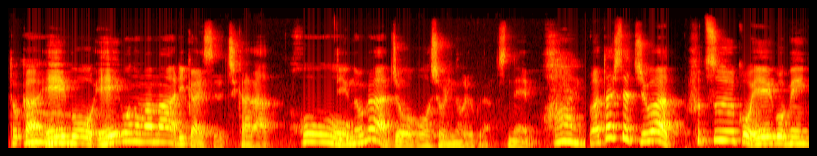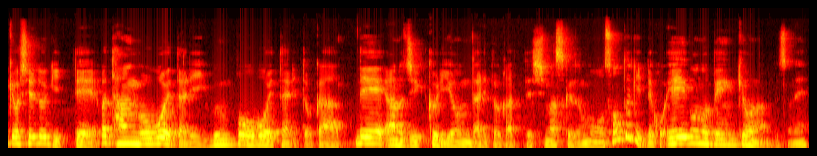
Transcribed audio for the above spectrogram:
とか、うん英語を英語のまま理解する力。っていうのが情報処理能力なんですね。はい。私たちは普通こう英語を勉強してる時って、まあ単語を覚えたり、文法を覚えたりとか、で、あの、じっくり読んだりとかってしますけども、その時ってこう英語の勉強なんですよね。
